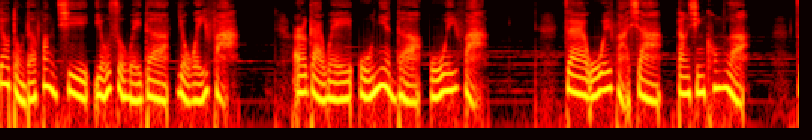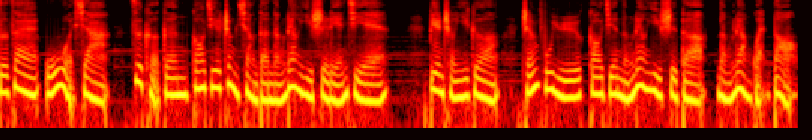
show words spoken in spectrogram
要懂得放弃有所为的有为法，而改为无念的无为法。在无为法下，当心空了，则在无我下自可跟高阶正向的能量意识连结，变成一个臣服于高阶能量意识的能量管道。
